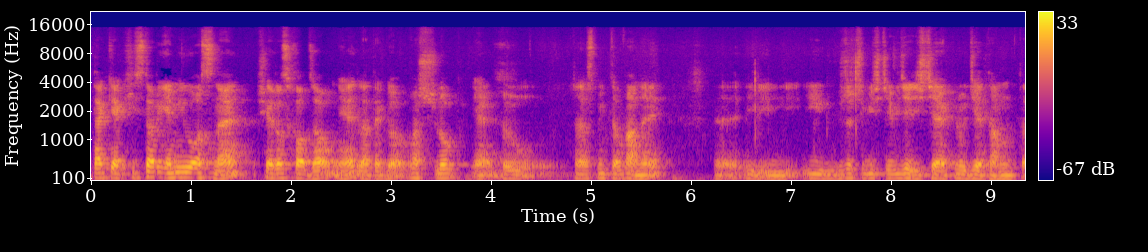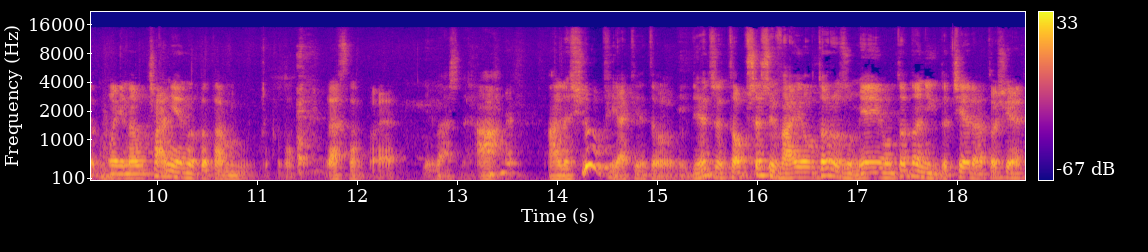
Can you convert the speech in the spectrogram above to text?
tak jak historie miłosne się rozchodzą, nie? Dlatego wasz ślub nie? był transmitowany i, i rzeczywiście widzieliście jak ludzie tam, moje nauczanie, no to tam, raz tam e, nieważne. A, ale ślub, jakie to, nie? że to przeżywają, to rozumieją, to do nich dociera, to się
